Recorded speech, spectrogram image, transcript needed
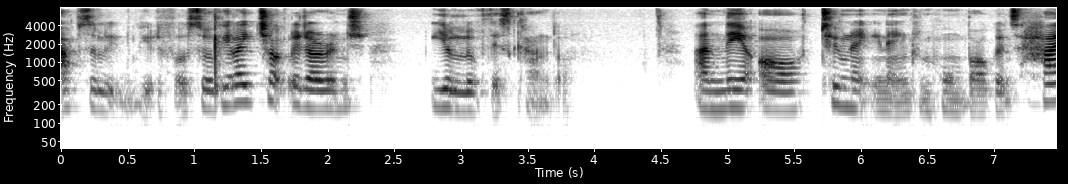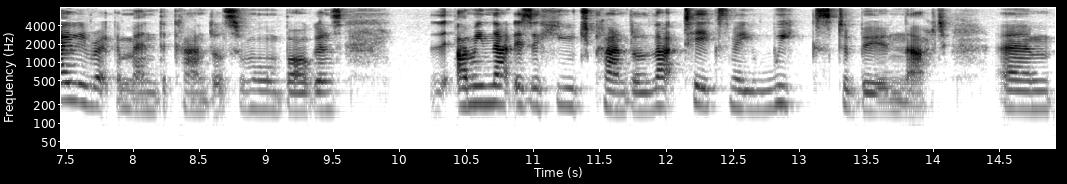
Absolutely beautiful. So if you like chocolate orange, you'll love this candle. And they are two ninety nine from Home Bargains. Highly recommend the candles from Home Bargains. I mean, that is a huge candle. That takes me weeks to burn that. Um,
